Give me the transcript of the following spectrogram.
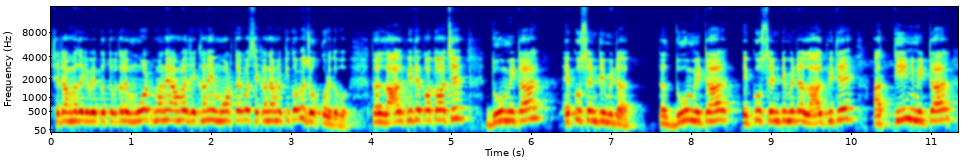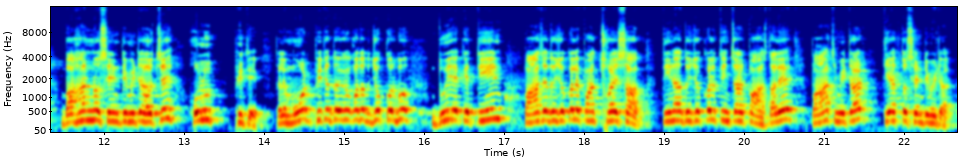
সেটা আমাদেরকে বের করতে হবে। তাহলে মোট মানে আমরা যেখানেই মোট থাকবে সেখানে আমরা কী করব? যোগ করে দেবো। তাহলে লাল ফিতে কত আছে? দু মিটার একুশ সেন্টিমিটার। তাহলে দু মিটার একুশ সেন্টিমিটার লাল ফিতে আর তিন মিটার বাহান্ন সেন্টিমিটার হচ্ছে হলুদ ফিতে। তাহলে মোট ফিতে দৈর্ঘ্য কত? যোগ করব। দুই একে তিন, পাঁচ দুই যোগ করলে পাঁচ, ছয়, সাত। তিন আর দুই যোগ করলে তিন, চার, পাঁচ। তাহলে পাঁচ মিটার তিয়াত্তর সেন্টিমিটার।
